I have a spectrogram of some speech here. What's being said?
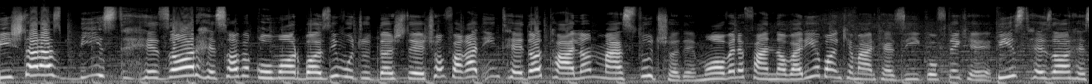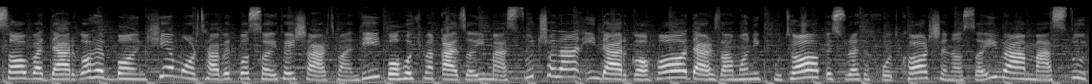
بیشتر از 20 هزار حساب قماربازی وجود داشته چون فقط این تعداد تا الان مسدود شده. معاون فناوری بانک مرکزی گفته که 20 هزار حساب و درگاه بانکی مرتبط با سایت های شرطبندی با حکم قضایی مسدود شدن. این درگاه ها در زمانی کوتاه به صورت خودکار شناسایی و مسدود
